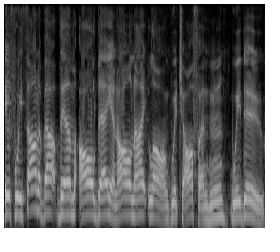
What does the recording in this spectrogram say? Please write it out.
if we thought about them all day and all night long, which often hmm, we do.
